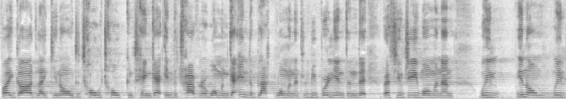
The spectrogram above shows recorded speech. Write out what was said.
by God, like, you know, the whole token thing, get in the traveller woman, get in the black woman, it'll be brilliant, and the refugee woman, and we'll, you know, we'll,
